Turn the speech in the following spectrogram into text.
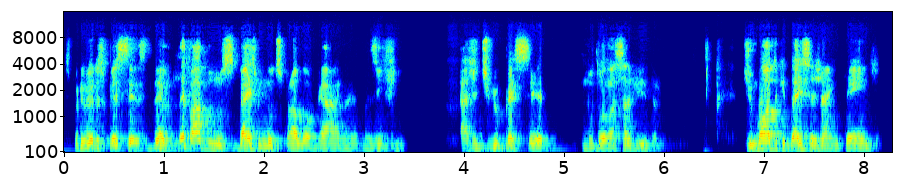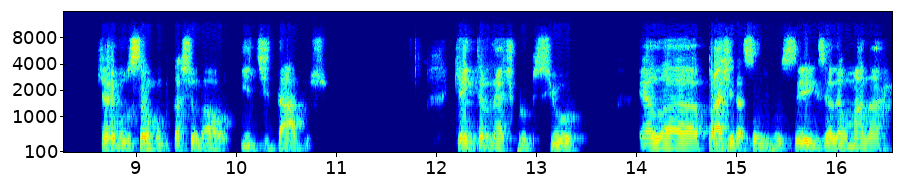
Os primeiros PCs. Levavam uns 10 minutos para logar, né? Mas enfim, a gente viu o PC, mudou nossa vida. De modo que daí você já entende que a revolução computacional e de dados que a internet propiciou ela para a geração de vocês, ela é um maná.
